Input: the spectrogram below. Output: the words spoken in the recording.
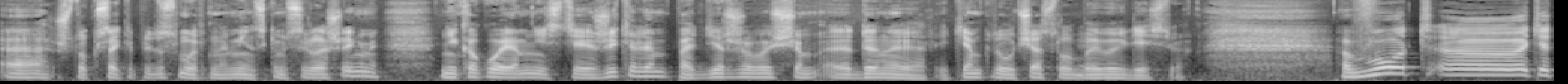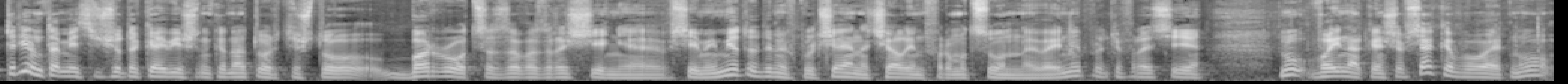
э, что, кстати, предусмотрено Минскими соглашениями, никакой амнистии жителям, поддерживающим э, ДНР и тем, кто участвовал в боевых действиях. Вот э, эти три, ну там есть еще такая вишенка на торте, что бороться за возвращение всеми методами, включая начало информационной войны против России. Ну, война, конечно, всякая бывает, но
